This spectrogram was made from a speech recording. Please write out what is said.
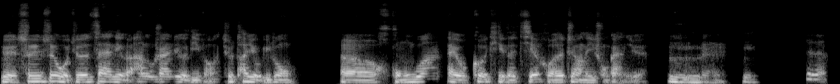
对，所以所以我觉得在那个安禄山这个地方，就是它有一种呃宏观还有个体的结合的这样的一种感觉。嗯嗯是的。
